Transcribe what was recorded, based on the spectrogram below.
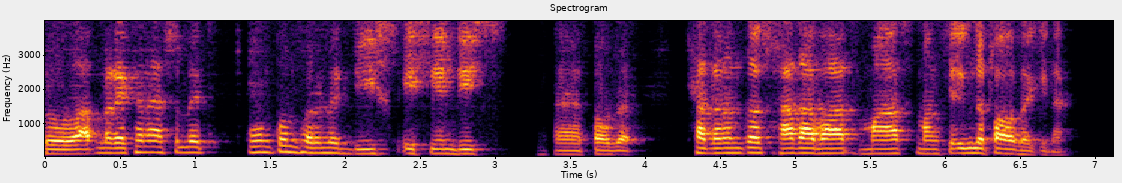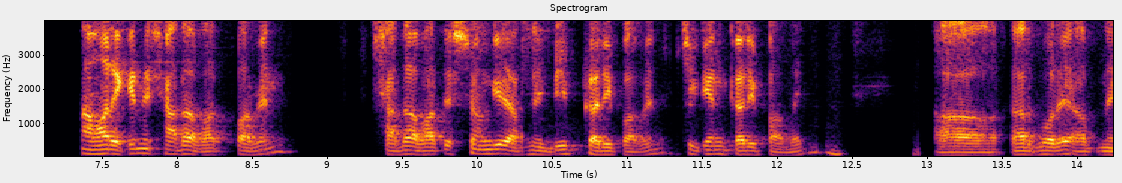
তো আপনার এখানে আসলে কোন কোন ধরনের ডিশ এশিয়ান ডিশ পাওয়া যায়? সাধারণত সাদা ভাত, মাছ, মাংস এগুলো পাওয়া যায় কিনা? আমার এখানে সাদা ভাত পাবেন। সাদা ভাতের সঙ্গে আপনি বিফ কারি পাবেন চিকেন কারি পাবেন। তারপরে আপনি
